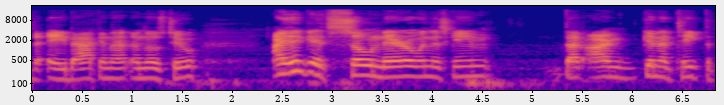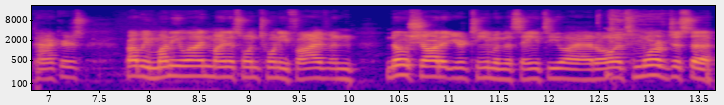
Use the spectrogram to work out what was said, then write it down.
the A back in that in those two. I think it's so narrow in this game that I'm gonna take the Packers. Probably money line minus one twenty five, and no shot at your team and the Saints, Eli, at all. It's more of just a.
